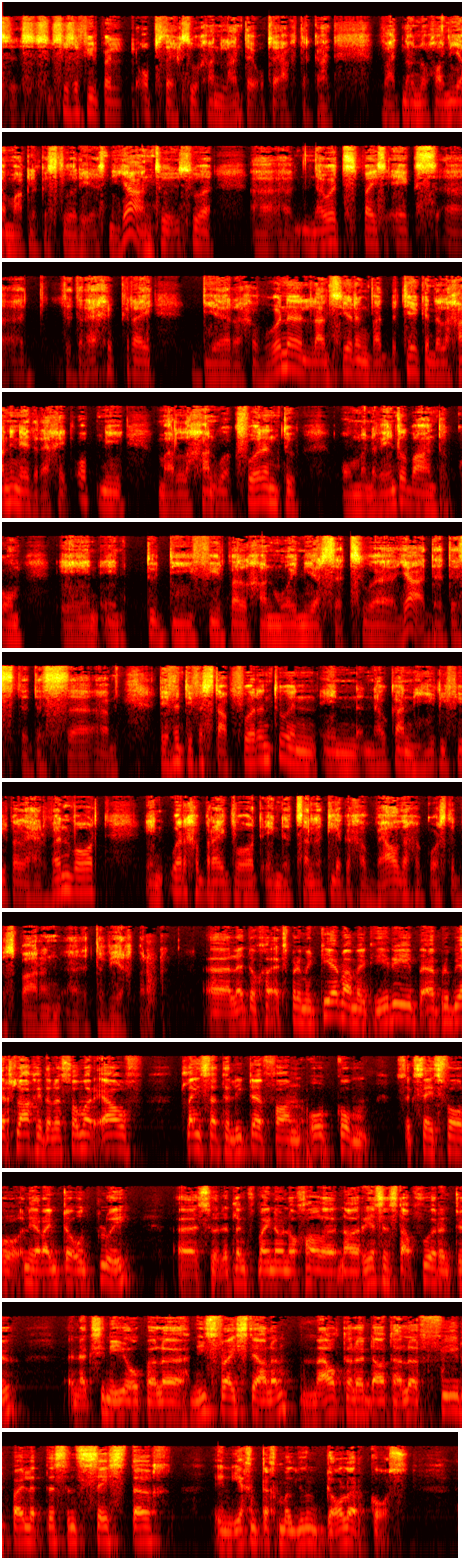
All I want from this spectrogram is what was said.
soos 'n vuurpyl opstyg so gaan land hy op sy agterkant wat nou nogal nie 'n maklike storie is nie. Ja, en toe so uh nou het SpaceX uh dit reg gekry deur 'n gewone lansering wat beteken hulle gaan nie net reguit op nie, maar hulle gaan ook vorentoe om in 'n wentelbaan te kom en en toe die vuurpyl gaan mooi neersit. So uh, ja, dit is dit is 'n uh, um, definitiewe stap vorentoe en en nou kan hierdie vuurpyl herwin word en oorgebruik word en dit sal natuurlik 'n geweldige kostebesparing uh, teweegbring. Uh, hulle het nog geëksperimenteer maar met hierdie uh, probeerslag het hulle sommer 11 klein satelliete van opkom suksesvol in die ruimte ontplooi. Uh, so dit klink vir my nou nogal na 'n reuse stap vorentoe en ek sien hier op hulle nuusvrystelling meld hulle dat hulle vier pile tussen 60 en 90 miljoen dollar kos.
